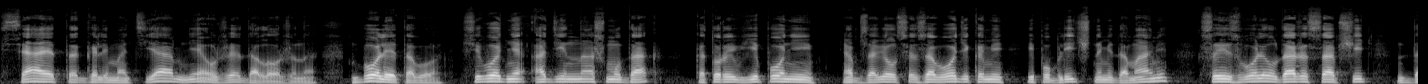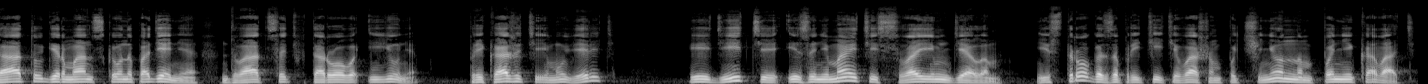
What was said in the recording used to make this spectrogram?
Вся эта галиматья мне уже доложена. Более того, сегодня один наш мудак, который в Японии обзавелся заводиками и публичными домами, соизволил даже сообщить дату германского нападения 22 июня. Прикажете ему верить? Идите и занимайтесь своим делом, и строго запретите вашим подчиненным паниковать.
